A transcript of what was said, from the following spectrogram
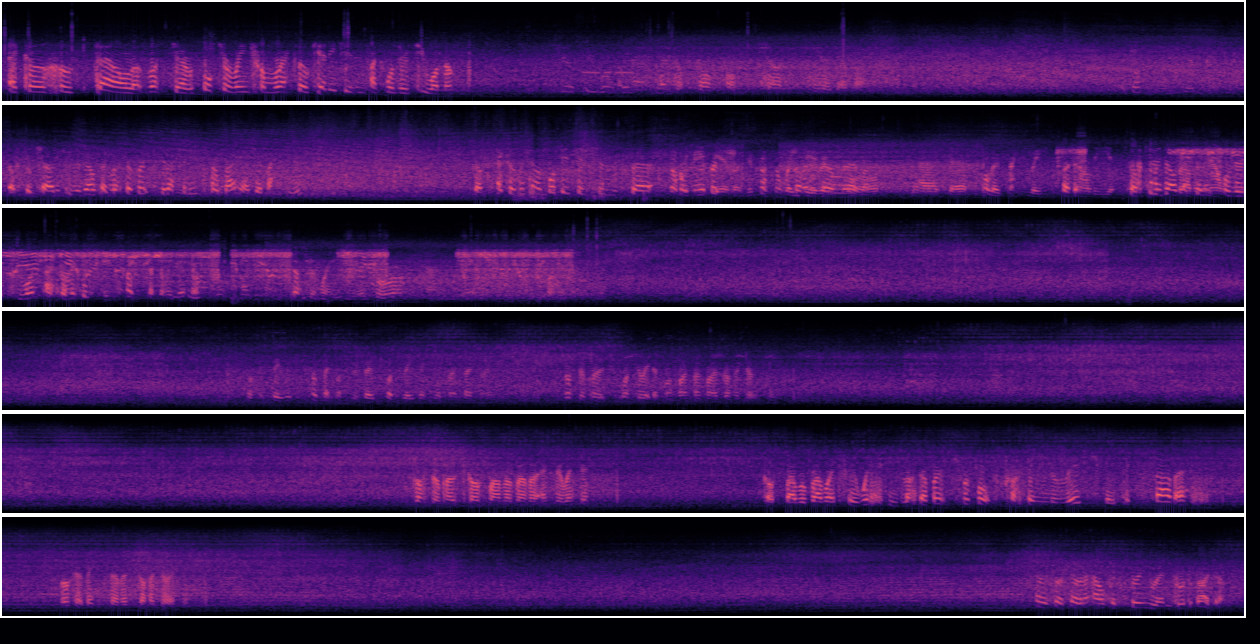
Echo Hotel, Roger, report your range from Racklow. QNH is in fact 1021 now. Dr. Charlie Kilo Delta, Gloucester good afternoon, stand by, I'll get back to you. Echo Hotel, what your intentions uh, the approach? Yeah, Roger. Cross runway zero four, and uh, follow taxiway Charlie. Delta, QNH 1021, pass on message. Cross runway zero Cross runway zero four. Contact one two eight decimal five five five. Gloucester Approach, one two eight decimal Gloucester Approach, Approach, Golf Bravo Bravo X-ray Western. Golf Bravo Bravo X-ray Whiskey, Gloucester Bridge, report crossing the ridge, basic service. Okay, basic service, Gloucester Western. Alpha 7 Alpha 3, ready for departure.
